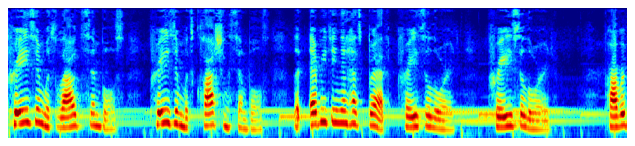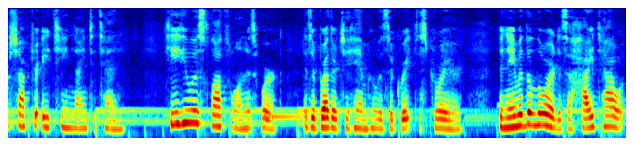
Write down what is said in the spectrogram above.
Praise him with loud cymbals. Praise him with clashing cymbals. Let everything that has breath praise the Lord. Praise the Lord. Proverbs chapter 18, 9 to 10. He who is slothful in his work is a brother to him who is a great destroyer. The name of the Lord is a high tower,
